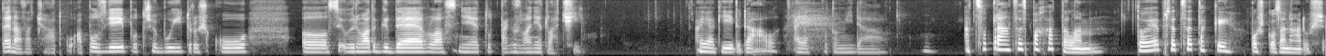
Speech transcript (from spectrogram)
To je na začátku. A později potřebují trošku uh, si uvědomovat, kde vlastně je to takzvaně tlačí. A jak jít dál. A jak potom jít dál. A co práce s pachatelem? To je přece taky poškozená duše.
